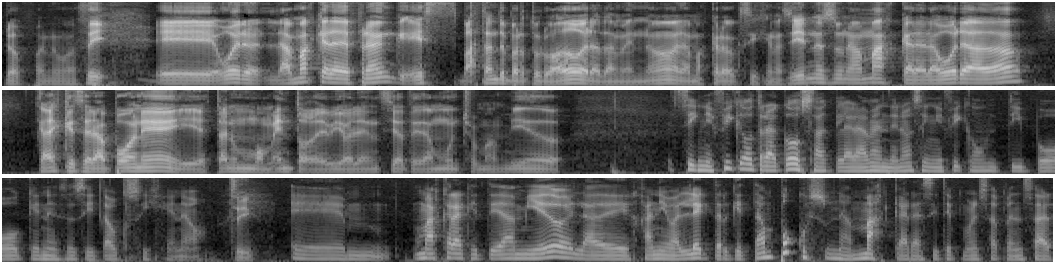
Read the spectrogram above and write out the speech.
Los ponemos, sí. Eh, bueno, la máscara de Frank es bastante perturbadora también, ¿no? La máscara de oxígeno. Si bien no es una máscara elaborada, cada vez que se la pone y está en un momento de violencia te da mucho más miedo. Significa otra cosa, claramente, ¿no? Significa un tipo que necesita oxígeno. Sí. Eh, máscara que te da miedo es la de Hannibal Lecter, que tampoco es una máscara, si te pones a pensar.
